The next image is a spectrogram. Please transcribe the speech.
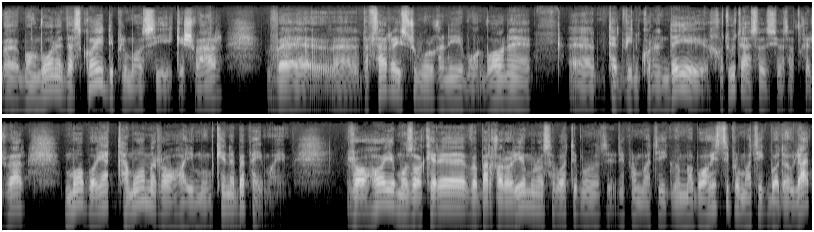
به عنوان دستگاه دیپلماسی کشور و دفتر رئیس جمهور غنی به عنوان تدوین کننده خطوط اساسی سیاست کشور ما باید تمام راه های ممکنه بپیماییم. راه های مذاکره و برقراری مناسبات دیپلماتیک و مباحث دیپلماتیک با دولت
